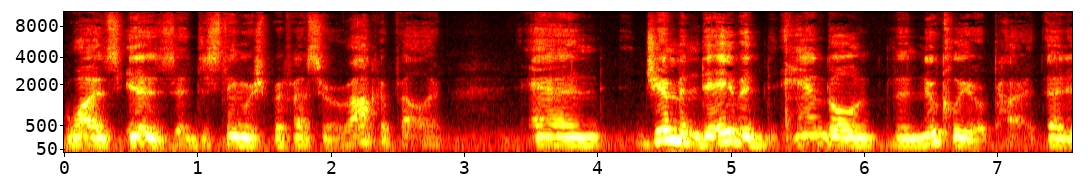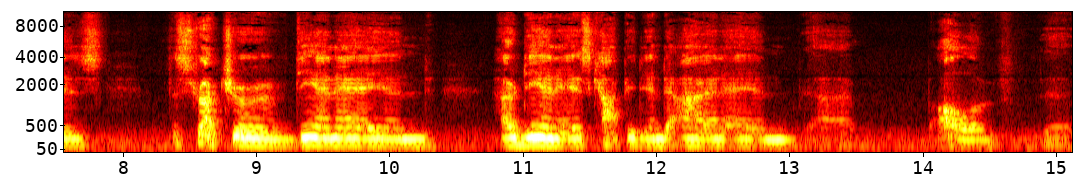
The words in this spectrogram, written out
was is a distinguished professor at Rockefeller, and Jim and David handled the nuclear part, that is, the structure of DNA and how DNA is copied into RNA and uh, all of the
